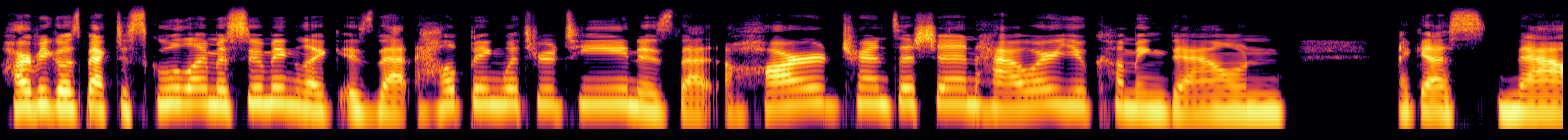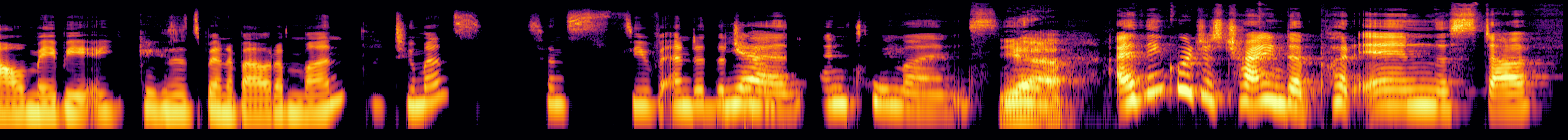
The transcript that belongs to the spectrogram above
harvey goes back to school i'm assuming like is that helping with routine? Is that a hard transition? How are you coming down i guess now maybe eh, because it's been about a month two months since you've ended the yeah in two months. Yeah. I think we're just trying to put in the stuff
